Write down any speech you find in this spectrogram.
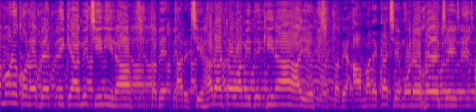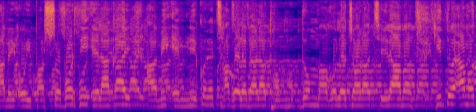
এমন কোন ব্যক্তিকে আমি চিনি না, তবে তার চেহারাটাও আমি দেখি নাই। তবে আমার কাছে মনে হয়েছে, আমি ওই পার্শ্ববর্তী এলাকায় আমি এমনি করে ছাগল বেড়া দম্বাগুলো চড়াচ্ছিলাম। কিন্তু এমন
